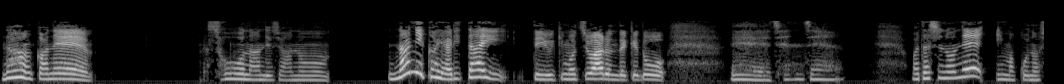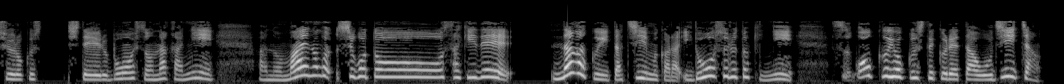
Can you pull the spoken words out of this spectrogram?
なんかね、そうなんですよ。あの、何かやりたいっていう気持ちはあるんだけど、えー、全然。私のね、今この収録している防音室の中に、あの、前の仕事先で、長くいたチームから移動するときに、すごくよくしてくれたおじいちゃん。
